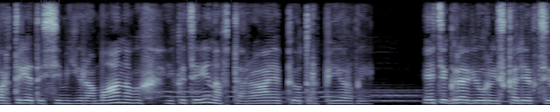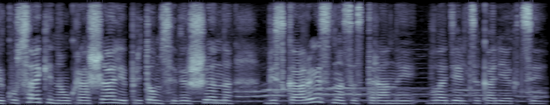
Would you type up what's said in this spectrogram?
Портреты семьи Романовых, Екатерина II, Петр I – эти гравюры из коллекции Кусакина украшали, притом совершенно бескорыстно со стороны владельца коллекции,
